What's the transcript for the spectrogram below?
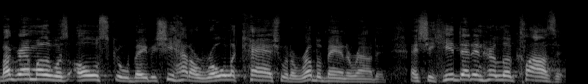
my grandmother was old school, baby. She had a roll of cash with a rubber band around it, and she hid that in her little closet.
